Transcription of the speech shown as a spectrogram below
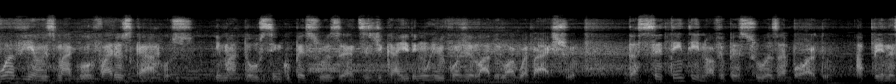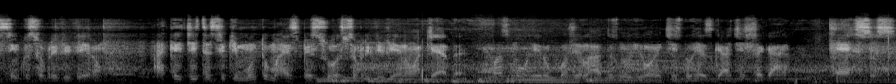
o avião esmagou vários carros e matou cinco pessoas antes de cair em um rio congelado logo abaixo. Das 79 pessoas a bordo, apenas cinco sobreviveram. Acredita-se que muito mais pessoas sobreviveram à queda, mas morreram congelados no rio antes do resgate chegar. Essas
